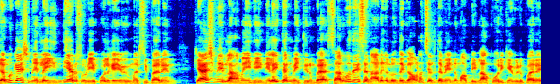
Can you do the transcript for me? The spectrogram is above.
ஜம்மு காஷ்மீரில் இந்திய அரசுடைய கொள்கையை விமர்சிப்பார். காஷ்மீரில் அமைதி நிலைத்தன்மை திரும்ப சர்வதேச நாடுகள் வந்து கவனம் செலுத்த வேண்டும் அப்படின்லாம் கோரிக்கை விடுப்பார்.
